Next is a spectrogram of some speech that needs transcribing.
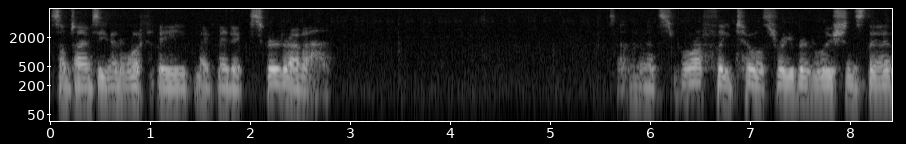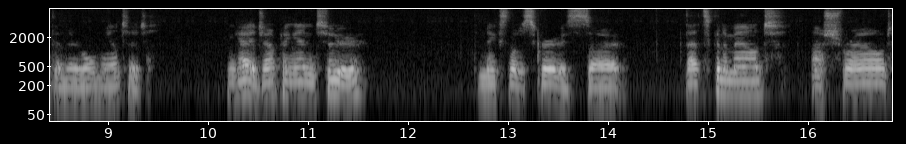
sometimes even with the magnetic screwdriver. So that's roughly two or three revolutions there, then they're all mounted. Okay, jumping into the next lot of screws. So that's going to mount our shroud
